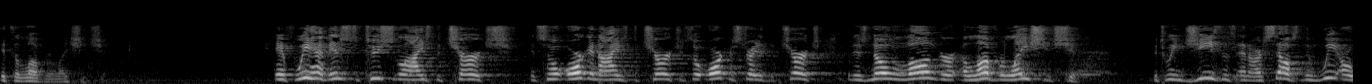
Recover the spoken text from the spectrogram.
it's a love relationship. If we have institutionalized the church and so organized the church and so orchestrated the church that there's no longer a love relationship between Jesus and ourselves, then we are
